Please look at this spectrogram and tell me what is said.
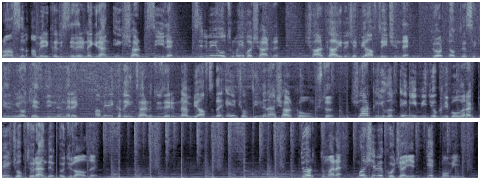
Ronson Amerika listelerine giren ilk şarkısı ile zirveye oturmayı başardı. Şarkı ayrıca bir hafta içinde 4.8 milyon kez dinlenerek Amerika'da internet üzerinden bir haftada en çok dinlenen şarkı olmuştu. Şarkı yılın en iyi video klibi olarak pek çok törende ödül aldı. 4 numara Maşe ve Kocayı Get Movies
